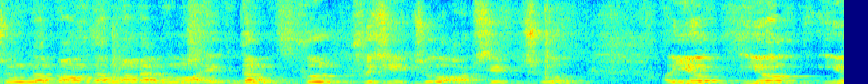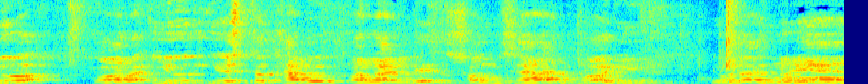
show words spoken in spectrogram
सुन्न पाउँदा मलाई म एकदम खुसी छु हर्षित छु। यो यो यो कला यो यस्तो खालको कलाले संसारभरि एउटा नयाँ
